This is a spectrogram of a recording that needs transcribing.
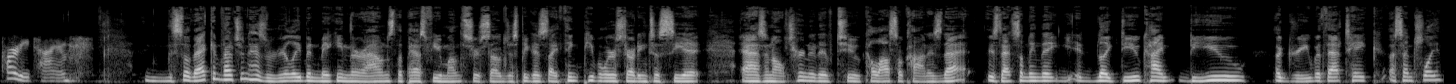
party time. So that convention has really been making the rounds the past few months or so, just because I think people are starting to see it as an alternative to Colossal Con. Is that is that something that like do you kind do you agree with that take essentially?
